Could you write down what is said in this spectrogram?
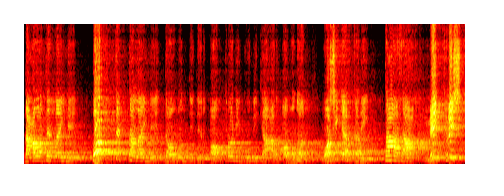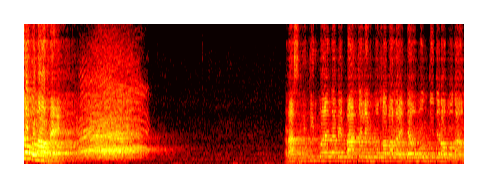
দাওয়াতের লাইনে, প্রত্যেকটা লাইনে দেওবন্দীদের অগ্রণী ভূমিকা আর অবদান অস্বীকারী, তাজা, নিকৃষ্ট মুনাফেক রাজনীতির ময়দানে বাতিলের মোকাবেলায় দেওবন্দীদের অবদান।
